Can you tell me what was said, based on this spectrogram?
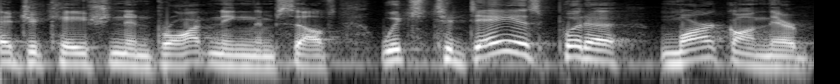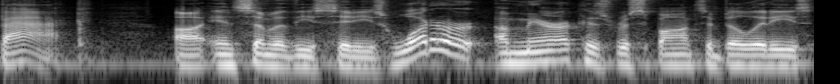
education and broadening themselves, which today has put a mark on their back uh, in some of these cities. What are America's responsibilities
